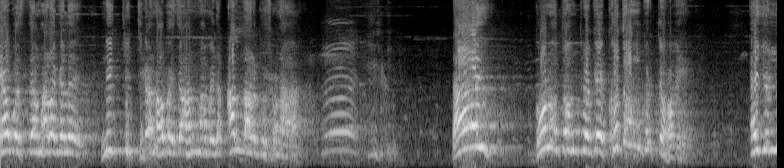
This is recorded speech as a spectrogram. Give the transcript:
এ অবস্থায় মারা গেলে নিশ্চিত ঠিকানা হবে জাহান নামের আল্লাহর ঘোষণা। তাই গণতন্ত্রকে খতম করতে হবে। এই জন্য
